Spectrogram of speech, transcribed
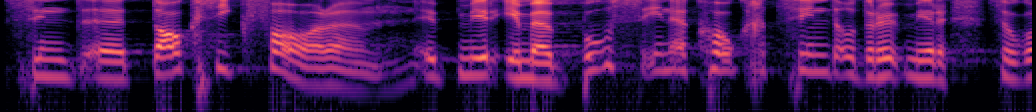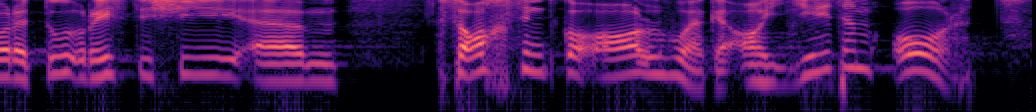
sind äh, Taxi gefahren, ob wir in einem Bus hineingehockt sind oder ob wir sogar eine touristische ähm, Sache sind anschauen. An jedem Ort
